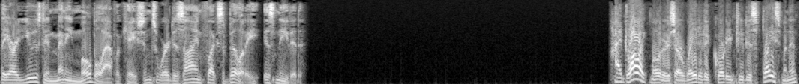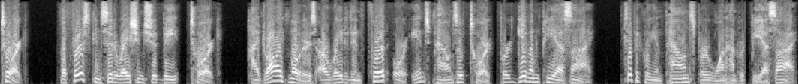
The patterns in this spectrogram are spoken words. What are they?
They are used in many mobile applications where design flexibility is needed. Hydraulic motors are rated according to displacement and torque. The first consideration should be torque. Hydraulic motors are rated in foot or inch-pounds of torque per given psi, typically in pounds per 100 psi.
